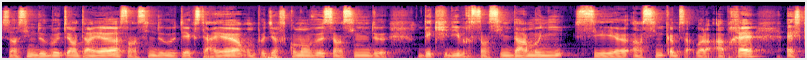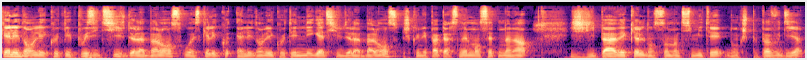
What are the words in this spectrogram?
C'est un signe de beauté intérieure, c'est un signe de beauté extérieure. On peut dire ce qu'on en veut, c'est un signe d'équilibre, c'est un signe d'harmonie, c'est euh, un signe comme ça. Voilà. Après, est-ce qu'elle est dans les côtés positifs de la balance ou est-ce qu'elle est, elle est dans les côtés négatifs de la balance? Je connais pas personnellement cette nana. Je vis pas avec elle dans son intimité, donc je peux pas vous dire.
